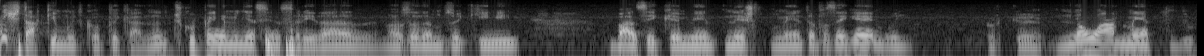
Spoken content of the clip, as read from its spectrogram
isto está aqui muito complicado. Desculpem a minha sinceridade. Nós andamos aqui, basicamente, neste momento, a fazer gambling. Porque não há método.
